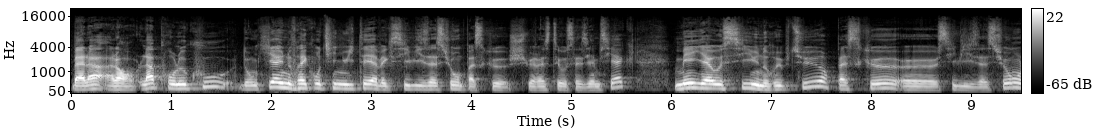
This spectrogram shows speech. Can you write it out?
Ben là, alors là, pour le coup, donc il y a une vraie continuité avec Civilisation parce que je suis resté au XVIe siècle, mais il y a aussi une rupture parce que euh, Civilisation,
